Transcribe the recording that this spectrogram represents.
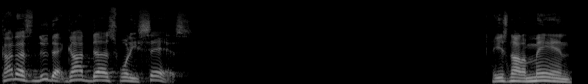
God doesn't do that. God does what he says. He's not a man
